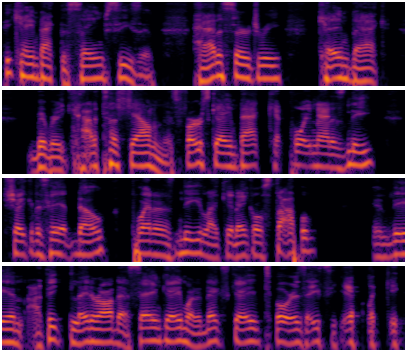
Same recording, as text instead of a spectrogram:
He came back the same season, had a surgery, came back. Remember, he got a touchdown in his first game back, kept pointing at his knee, shaking his head no, pointing his knee like it ain't gonna stop him. And then I think later on that same game or the next game, tore his ACL again.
